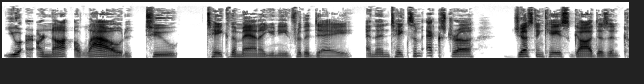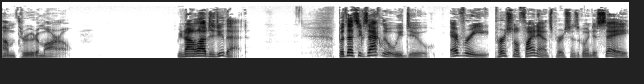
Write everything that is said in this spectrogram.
You are not allowed to take the manna you need for the day and then take some extra just in case God doesn't come through tomorrow. You're not allowed to do that. But that's exactly what we do. Every personal finance person is going to say,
